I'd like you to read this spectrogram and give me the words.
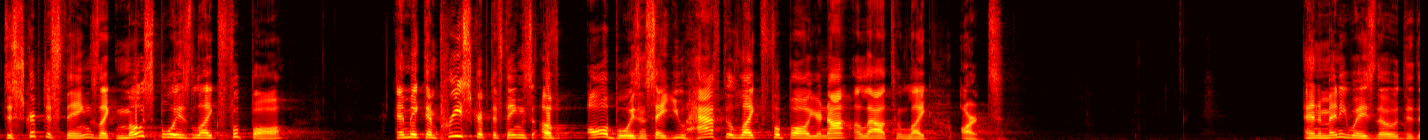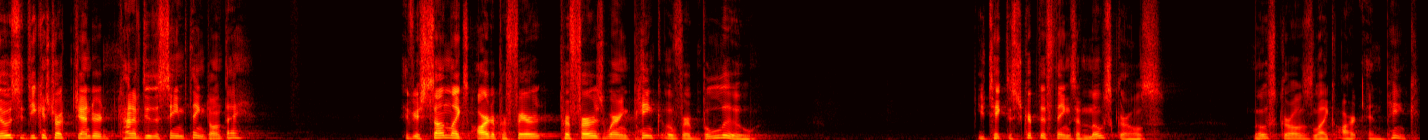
descriptive things like most boys like football and make them prescriptive things of all boys and say you have to like football, you're not allowed to like art. And in many ways, though, those who deconstruct gender kind of do the same thing, don't they? If your son likes art or prefer, prefers wearing pink over blue, you take descriptive things of most girls most girls like art and pink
